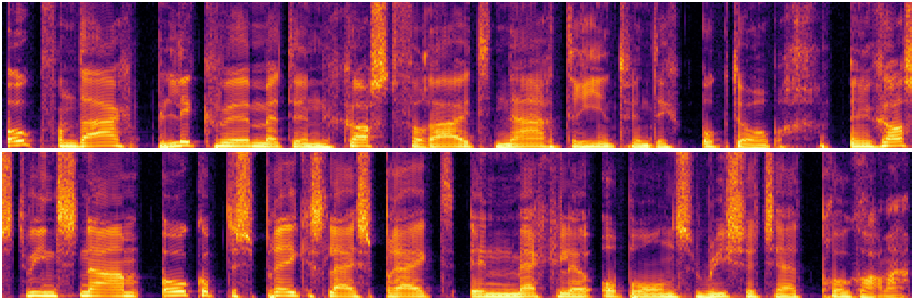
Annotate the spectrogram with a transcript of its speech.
Ook vandaag blikken we met een gast vooruit naar 23 oktober. Een gast wiens naam ook op de sprekerslijst prijkt in Mechelen op ons ResearchEd programma.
